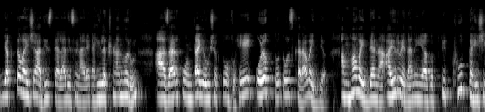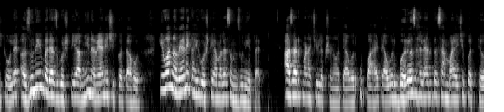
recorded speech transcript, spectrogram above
व्यक्त व्हायच्या आधीच त्याला दिसणाऱ्या काही लक्षणांवरून आजार कोणता येऊ शकतो हे ओळखतो तोच खरा वैद्य. आम्हा वैद्यांना आयुर्वेदाने या बाबतीत खूप काही शिकवलं आहे अजूनही बऱ्याच गोष्टी आम्ही नव्याने शिकत आहोत. किंवा नव्याने काही गोष्टी आम्हाला समजून येत आहेत आजारपणाची लक्षणं त्यावर उपाय त्यावर बरं झाल्यानंतर सांभाळायची पथ्य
